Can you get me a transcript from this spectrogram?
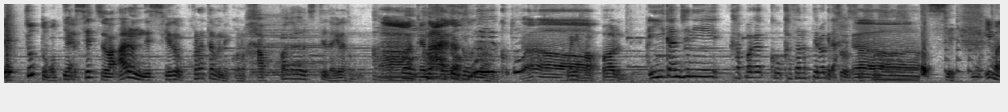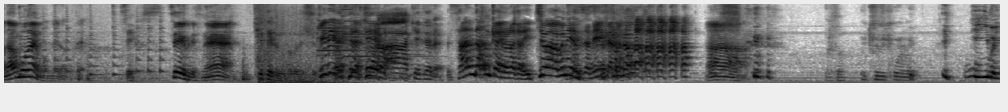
えちょっと待って。いや説はあるんですけどこれは多分ねこの葉っぱが映ってるだけだと思う。あー変わってるってことだそういうこと？ここに葉あっぱあるんで。いい感じに葉っぱがこう重なってるわけだ。そうそうそうあセー。フもう今なんもないもんねだってセーフです。セーフですね。ケテルのことですよ。ケテルあー、消えてる3段階の中で一番危ねえやつじゃねえから。ああ。続きこれ今、えっ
